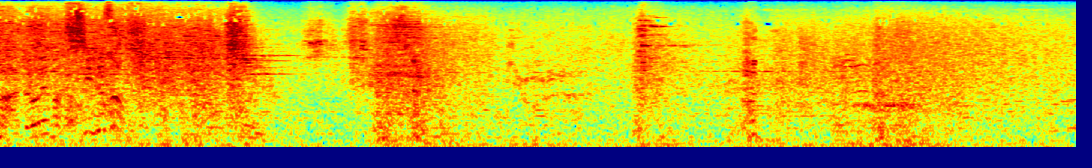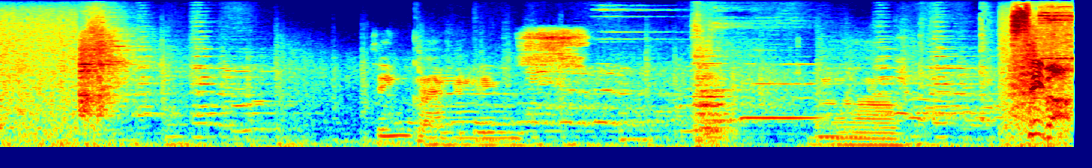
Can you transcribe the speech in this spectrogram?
惑えば死ぬぞ. Uh, バー。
